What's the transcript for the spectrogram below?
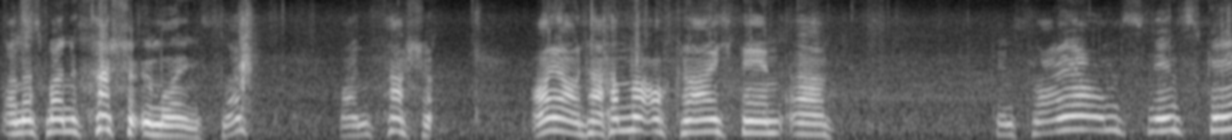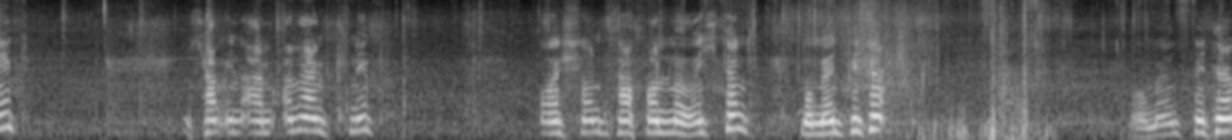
und das ist meine Tasche übrigens, ne? meine Tasche. Ah ja, und da haben wir auch gleich den, äh, den Flyer, um den es geht. Ich habe in einem anderen Clip euch schon davon berichtet. Moment bitte. Moment bitte.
